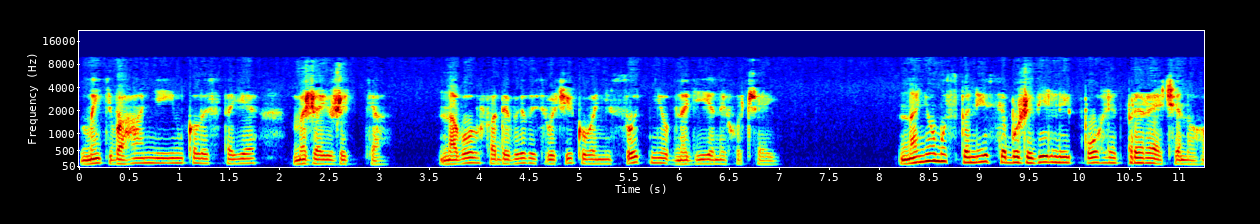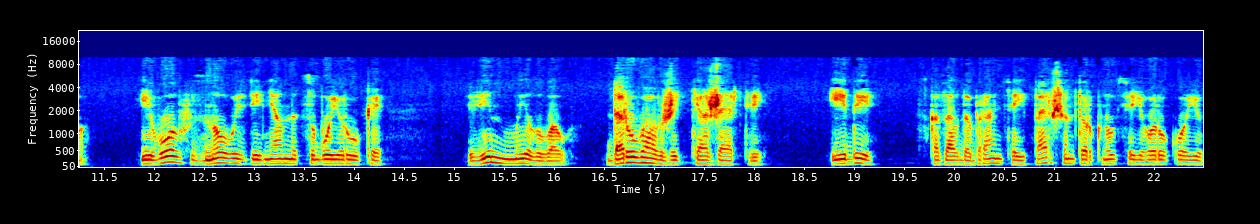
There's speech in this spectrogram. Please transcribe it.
Мить вагання інколи стає межею життя. На Волфа дивились в очікуванні сотні обнадіяних очей. На ньому спинився божевільний погляд приреченого, і Волф знову здійняв над собою руки. Він милував, дарував життя жертві. Іди, сказав до бранця і першим торкнувся його рукою.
